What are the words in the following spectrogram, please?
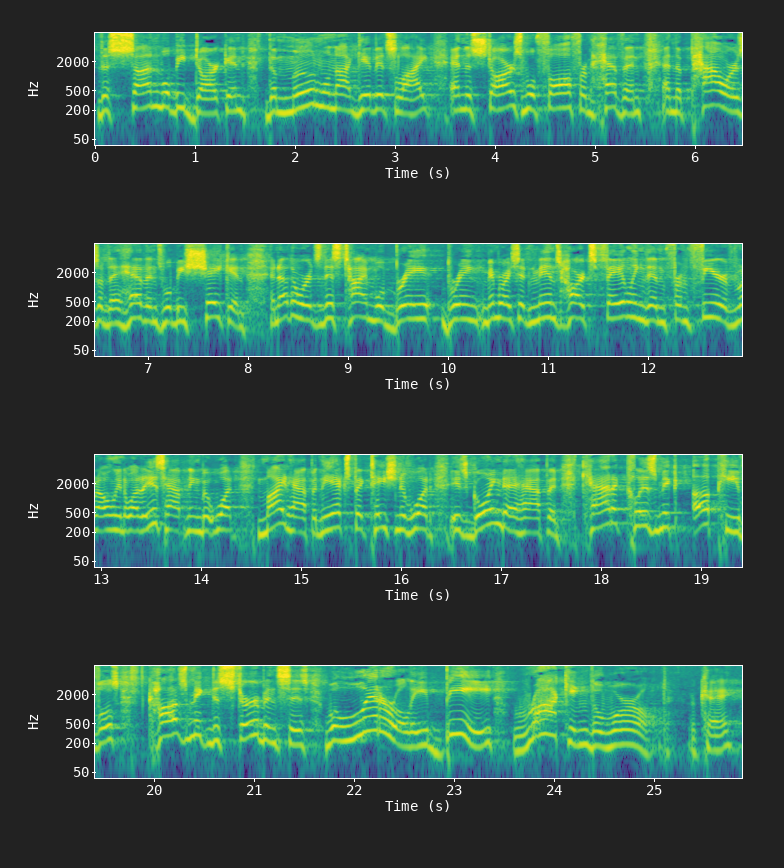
the sun will be darkened, the moon will not give its light, and the stars will fall from heaven, and the powers of the heavens will be shaken. In other other words, this time will bring, bring, remember I said men's hearts failing them from fear of not only what is happening, but what might happen, the expectation of what is going to happen. Cataclysmic upheavals, cosmic disturbances will literally be rocking the world, okay?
